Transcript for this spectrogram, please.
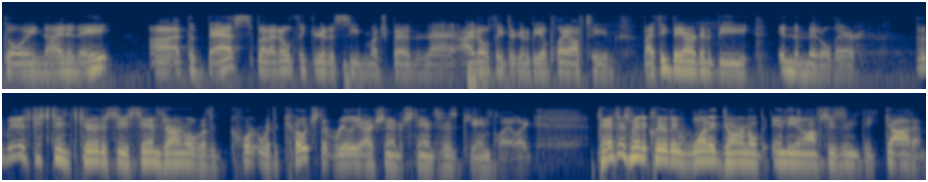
going nine and eight uh, at the best, but I don't think you're going to see much better than that. I don't think they're going to be a playoff team, but I think they are going to be in the middle there. It'll be interesting too to see Sam Darnold with a with a coach that really actually understands his gameplay. Like Panthers made it clear they wanted Darnold in the offseason. They got him.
